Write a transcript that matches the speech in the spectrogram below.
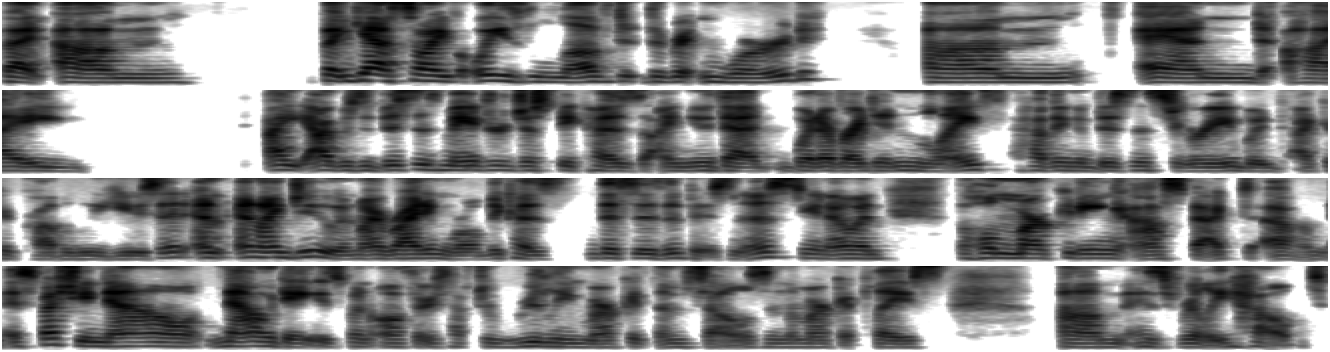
but um, but yeah. So I've always loved the written word um, and I, I, I was a business major just because I knew that whatever I did in life, having a business degree would I could probably use it, and and I do in my writing world because this is a business, you know, and the whole marketing aspect, um, especially now nowadays when authors have to really market themselves in the marketplace, um, has really helped.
